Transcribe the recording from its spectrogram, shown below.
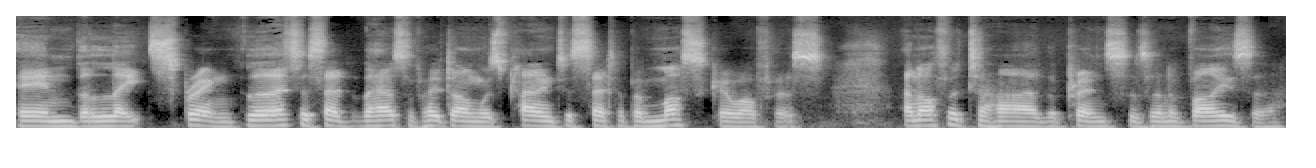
in the late spring. The letter said that the House of Haedong was planning to set up a Moscow office and offered to hire the prince as an advisor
